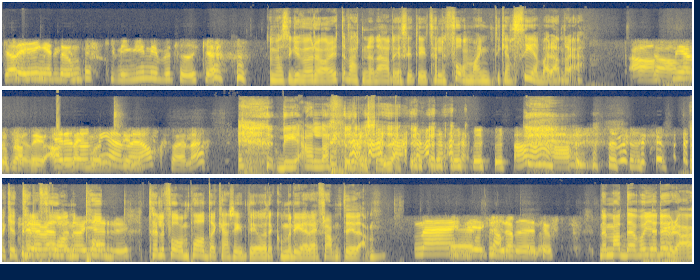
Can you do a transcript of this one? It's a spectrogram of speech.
Säg inget dumt. täckning in i butiken. Men alltså gud vad rörigt det varit nu när alla sitter i telefon man inte kan se varandra. Ja, Ja, men jag, pratar ju Är alla det i någon mer med också eller? Det är alla fyra tjejer. Okej, och telefonpodd, telefonpoddar kanske inte är att rekommendera i framtiden. Nej, Eh, det kan fyra bli tufft. Men Madde, vad gör du då?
